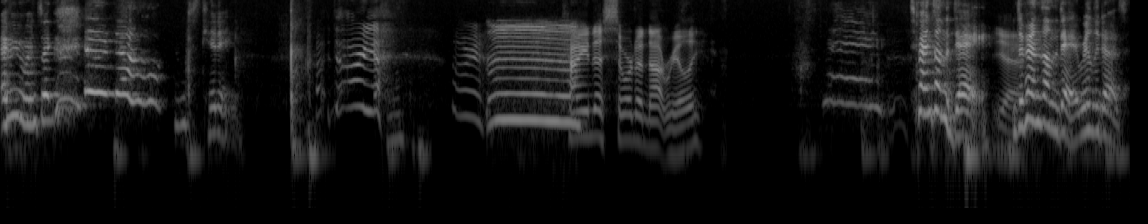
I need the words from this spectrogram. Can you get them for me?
Everyone's like, oh no. I'm just kidding. Are you? Mm, Kinda, sorta, not really. eh, depends on the day. Yeah. Depends on the day. It really does. It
